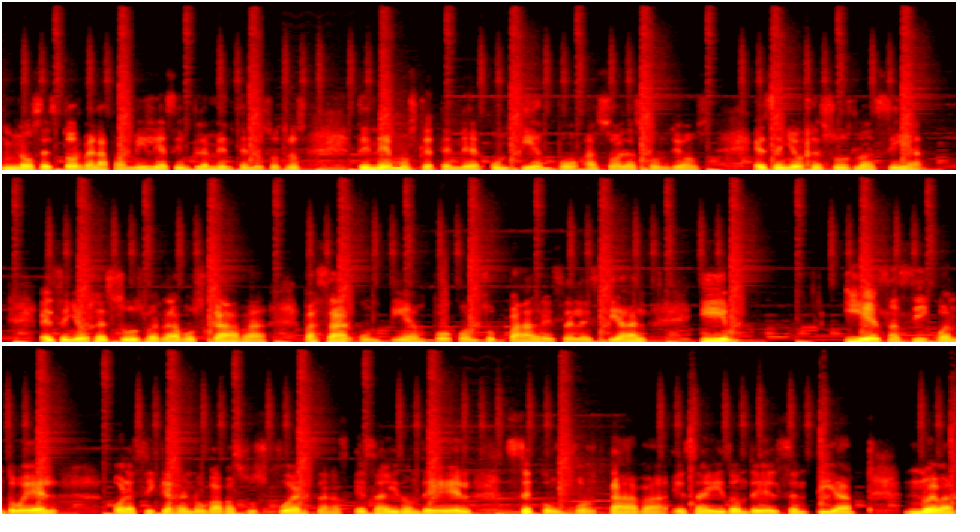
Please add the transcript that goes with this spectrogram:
nos estorbe la familia, simplemente nosotros tenemos que tener un tiempo a solas con Dios. El Señor Jesús lo hacía. El Señor Jesús, ¿verdad? Buscaba pasar un tiempo con su Padre Celestial y y es así cuando Él ahora sí que renovaba sus fuerzas, es ahí donde Él se confortaba, es ahí donde Él sentía nuevas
